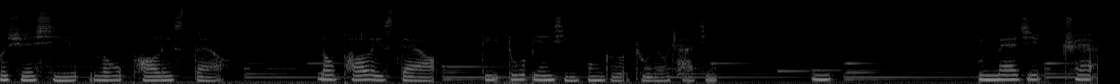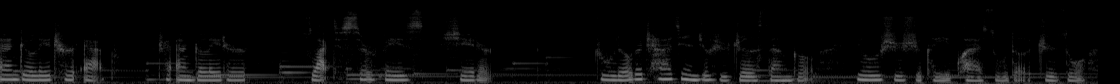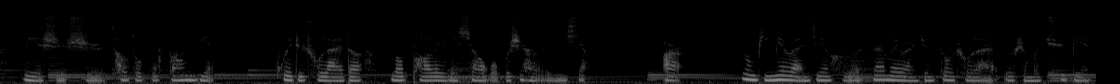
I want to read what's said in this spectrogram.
和学习 Low Poly Style。Low Poly Style 低多边形风格主流插件。一 Image Triangulator App Triangulator Flat Surface Shader。主流的插件就是这三个，优势是可以快速的制作，劣势是操作不方便，绘制出来的 Low Poly 的效果不是很理想。二用平面软件和三维软件做出来有什么区别？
